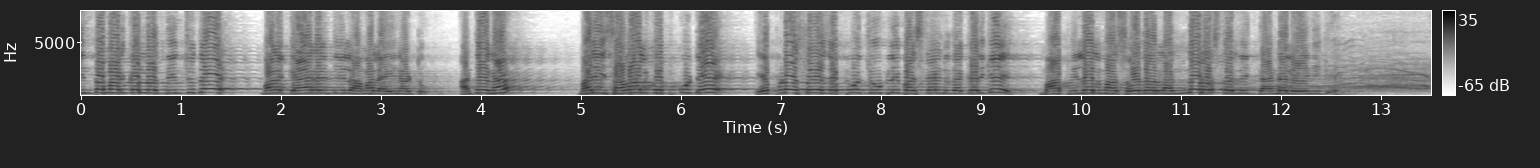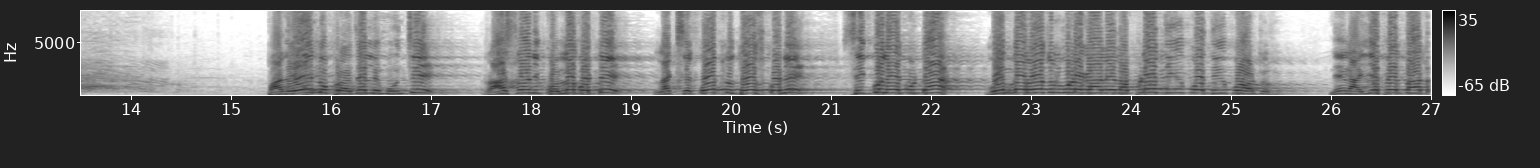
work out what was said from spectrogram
చింతమడకల్లో దించితే మన గ్యారెంటీలు అమలు అయినట్టు అంతేనా? మరి ఈ సవాల్ ఒప్పుకుంటే ఎప్పుడొస్తావో చెప్పు జూబ్లీ బస్ స్టాండ్ దగ్గరికి. మా పిల్లలు మా సోదరులు అందరూ వస్తారు నీకు దండలేనికే పదేళ్ళు ప్రజల్ని ముంచి రాష్ట్రాన్ని కొల్లగొట్టి లక్ష కోట్లు దోసుకొని సిగ్గు లేకుండా వంద రోజులు కూడా కాలేదు అప్పుడే దిగిపో దిగిపో అంటున్నారు నేను అయ్య పేరు తాత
